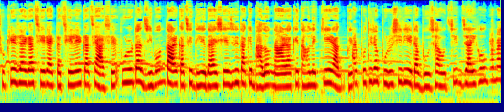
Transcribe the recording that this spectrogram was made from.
সুখের জায়গা ছেড়ে একটা ছেলের কাছে আসে, পুরোটা জীবন তার কাছে দিয়ে দেয়। সে যদি তাকে ভালো না রাখে তাহলে কে রাখবে? আর প্রতিটা পুরুষেরই এটা বোঝা উচিত। যাই হোক, আমরা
